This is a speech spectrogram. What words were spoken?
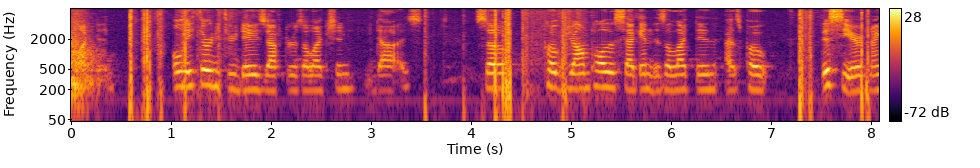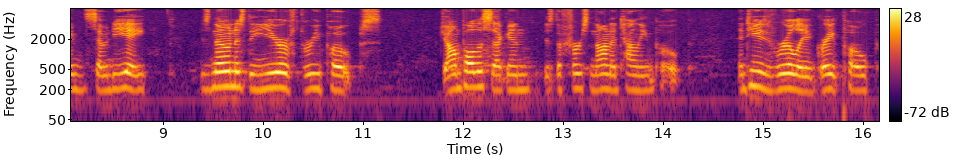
elected. Only 33 days after his election, he dies. So, Pope John Paul II is elected as Pope. This year, 1978, is known as the Year of Three Popes. John Paul II is the first non Italian Pope and he is really a great pope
